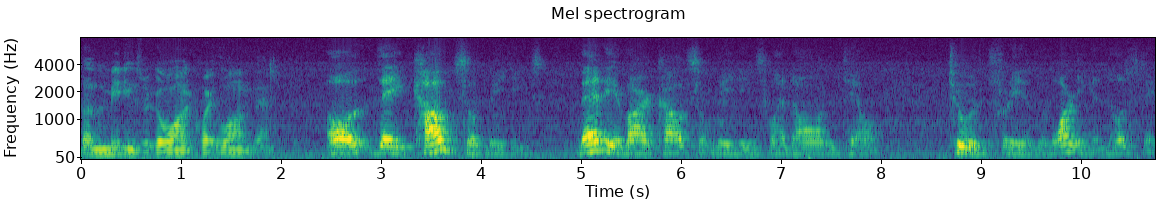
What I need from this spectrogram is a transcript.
Well, the meetings would go on quite long then. Oh, the council meetings, many of our council meetings went on till two and three in the morning in those days.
